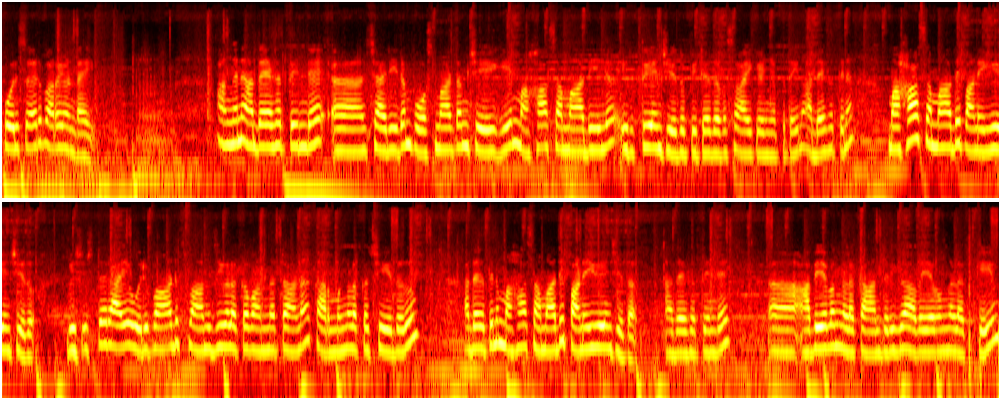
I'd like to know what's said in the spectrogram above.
പോലീസുകാർ പറയുണ്ടായി. അങ്ങനെ അദ്ദേഹത്തിന്റെ ശരീരം പോസ്റ്റ്മോർട്ടം ചെയ്യുകയും മഹാസമാധിയിൽ ഇരുത്തുകയും ചെയ്തു. പിറ്റേ ദിവസം ആയി കഴിഞ്ഞപ്പോഴത്തേക്കും അദ്ദേഹത്തിന് മഹാസമാധി പണിയുകയും ചെയ്തു. വിശിഷ്ടരായ ഒരുപാട് സ്വാമിജികളൊക്കെ വന്നിട്ടാണ് കർമ്മങ്ങളൊക്കെ ചെയ്തതും അദ്ദേഹത്തിന് മഹാസമാധി പണിയുകയും ചെയ്തത്. അദ്ദേഹത്തിന്റെ അവയവങ്ങളൊക്കെ ആന്തരിക അവയവങ്ങളൊക്കെയും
